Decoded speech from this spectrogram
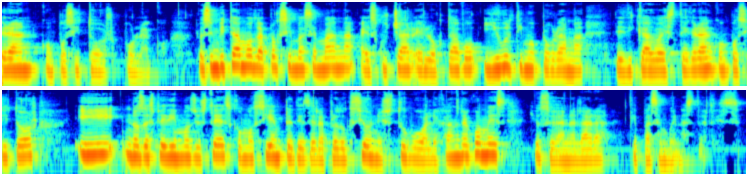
gran compositor polaco. Los invitamos la próxima semana a escuchar el octavo y último programa dedicado a este gran compositor y nos despedimos de ustedes como siempre desde la producción estuvo Alejandra Gómez, yo soy Ana Lara, que pasen buenas tardes.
